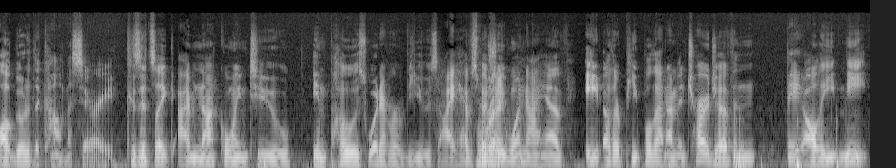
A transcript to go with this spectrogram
I'll go to the commissary because it's like I'm not going to impose whatever views I have, especially Right. when I have eight other people that I'm in charge of and they all eat meat.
